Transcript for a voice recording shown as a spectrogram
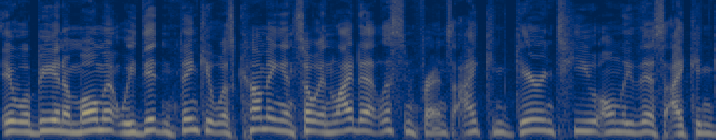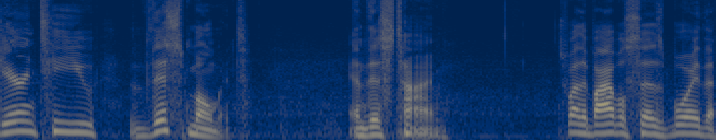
It will be in a moment we didn't think it was coming. And so, in light of that, listen, friends, I can guarantee you only this I can guarantee you this moment and this time. That's why the Bible says, boy, the,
